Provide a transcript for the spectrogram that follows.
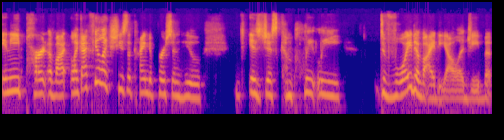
any part of I like I feel like she's the kind of person who is just completely devoid of ideology, but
